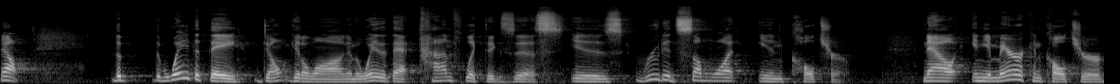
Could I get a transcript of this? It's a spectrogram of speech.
Now, the, the way that they don't get along and the way that that conflict exists is rooted somewhat in culture. Now, in the American culture,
